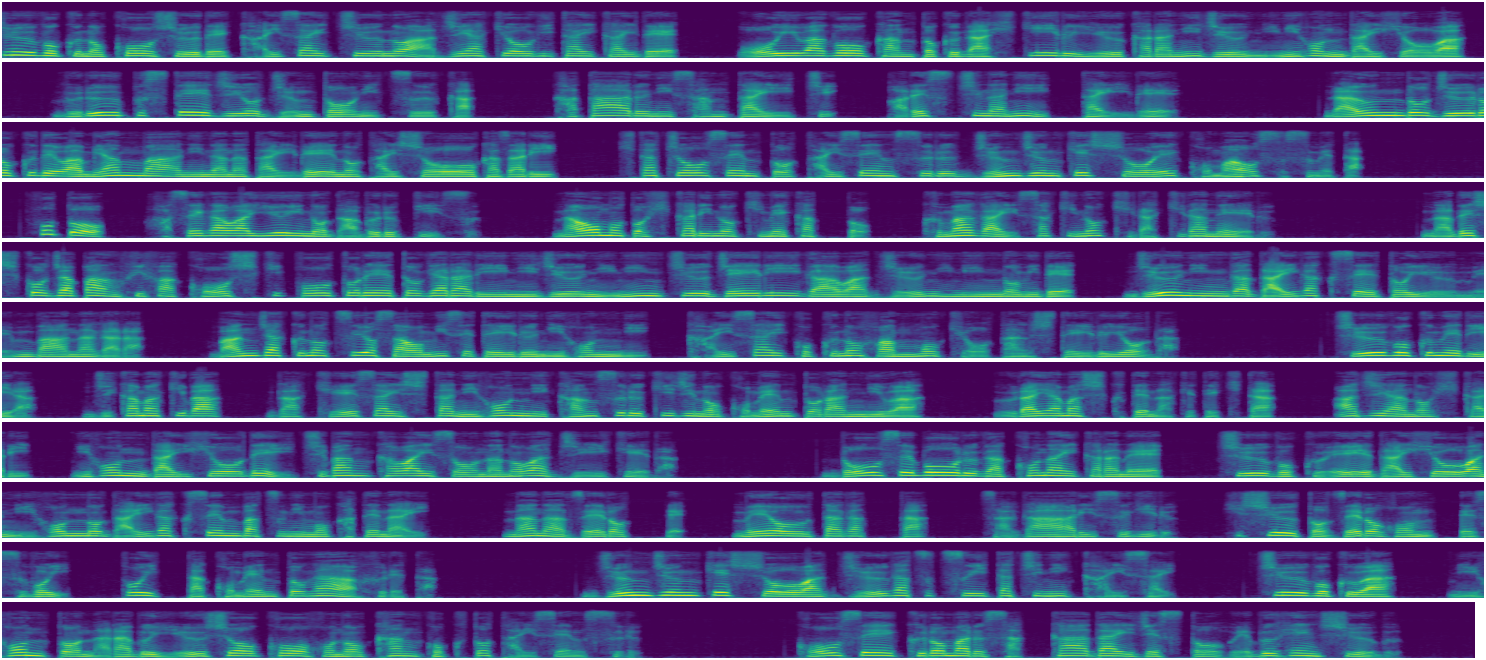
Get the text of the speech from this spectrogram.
中国の広州で開催中のアジア競技大会で、大岩豪監督が率いる U から22日本代表は、グループステージを順当に通過、カタールに3対1、パレスチナに1対0。ラウンド16ではミャンマーに7対0の大勝を飾り、北朝鮮と対戦する準々決勝へ駒を進めた。フォト、長谷川優衣のダブルピース、直本光の決めカット、熊谷咲のキラキラネイル。なでしこジャパン FIFA 公式ポートレートギャラリー22人中 J リーガーは12人のみで、10人が大学生というメンバーながら、盤石の強さを見せている日本に、開催国のファンも驚嘆しているようだ。中国メディア、直巻場が掲載した日本に関する記事のコメント欄には、羨ましくて泣けてきた、アジアの光、日本代表で一番かわいそうなのは GK だ。どうせボールが来ないからね、中国 A 代表は日本の大学選抜にも勝てない。7-0って目を疑った差がありすぎる。非シュート0本ってすごい。といったコメントが溢れた。準々決勝は10月1日に開催。中国は日本と並ぶ優勝候補の韓国と対戦する。厚生黒丸サッカーダイジェストウェブ編集部。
